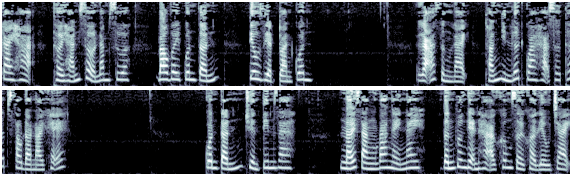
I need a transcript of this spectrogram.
cai hạ thời Hán Sở năm xưa, bao vây quân tấn, tiêu diệt toàn quân. Gã dừng lại, thoáng nhìn lướt qua hạ sơ thất sau đó nói khẽ. Quân tấn truyền tin ra, nói rằng ba ngày nay tấn vương điện hạ không rời khỏi liều trại,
